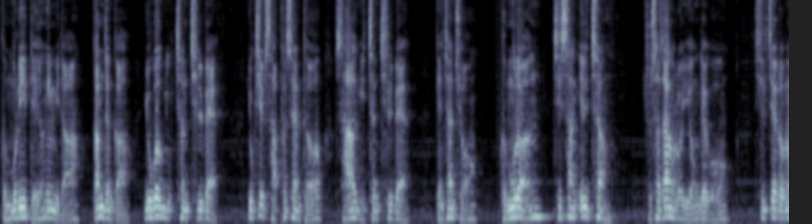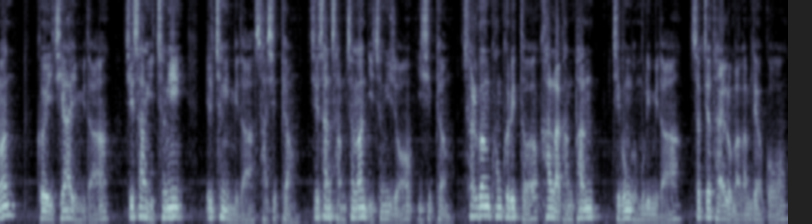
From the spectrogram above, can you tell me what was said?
건물이 대형입니다. 감정가 6억 6,700, 64% 4억 2,700. 괜찮죠? 건물은 지상 1층, 주차장으로 이용되고 실제로는 거의 지하입니다. 지상 2층이 1층입니다. 40평. 지상 3층은 2층이죠. 20평. 철근 콘크리트 칼라 강판 지붕 건물입니다. 석재 타일로 마감되었고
